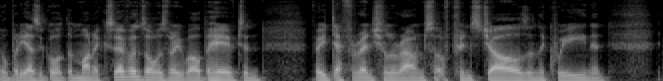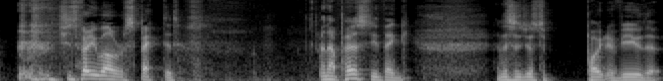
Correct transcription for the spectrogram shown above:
nobody has a go at the monarch. So everyone's always very well behaved and very deferential around sort of Prince Charles and the Queen, and she's very well respected. And I personally think, and this is just a point of view that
